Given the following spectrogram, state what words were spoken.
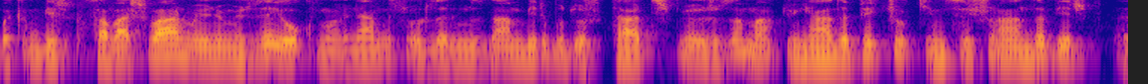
bakın bir savaş var mı önümüzde yok mu önemli sorularımızdan biri budur tartışmıyoruz ama dünyada pek çok kimse şu anda bir e,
